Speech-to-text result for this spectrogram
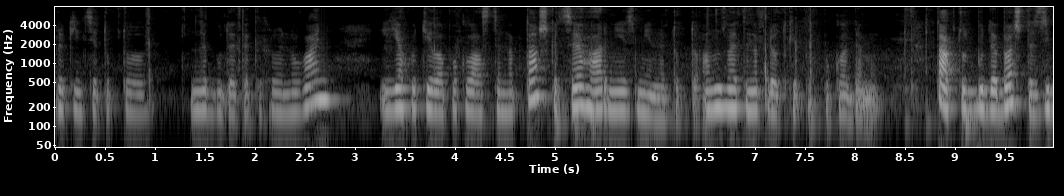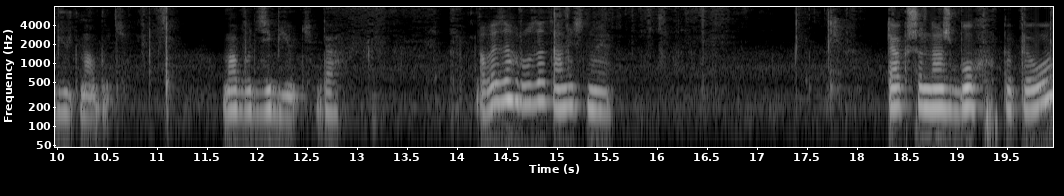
наприкінці, тобто не буде таких руйнувань. І я хотіла покласти на пташки, це гарні зміни. Тобто, а ну давайте на пльотки покладемо. Так, тут буде, бачите, зіб'ють, мабуть. Мабуть, зіб'ють, да. Але загроза там існує. Так що наш Бог ППО,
